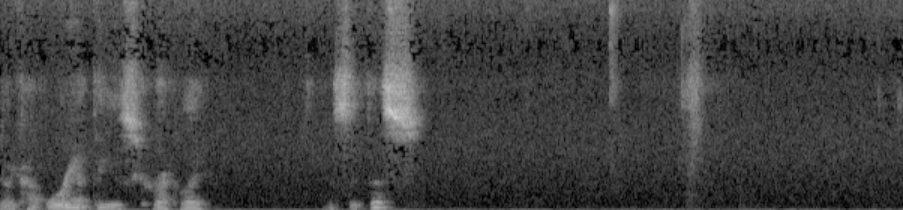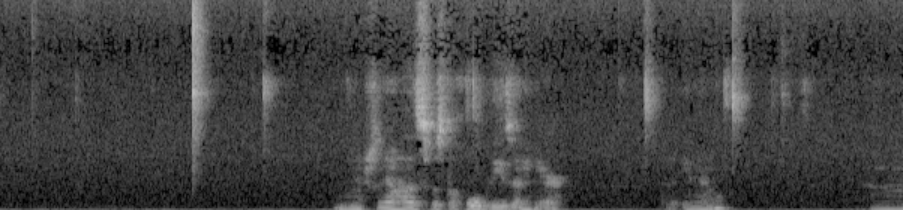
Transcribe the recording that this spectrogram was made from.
gotta kind of orient these correctly. Just like this. I actually know how I'm supposed to hold these in here. But, you know. Uh,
